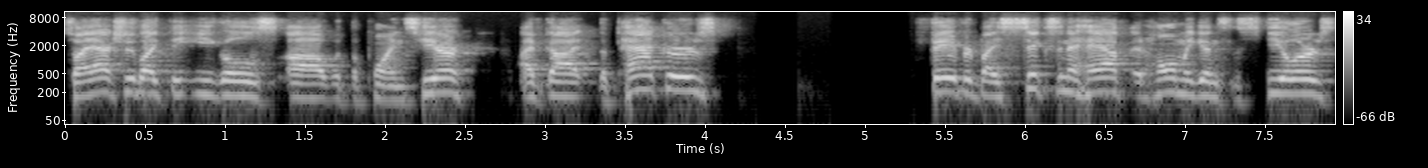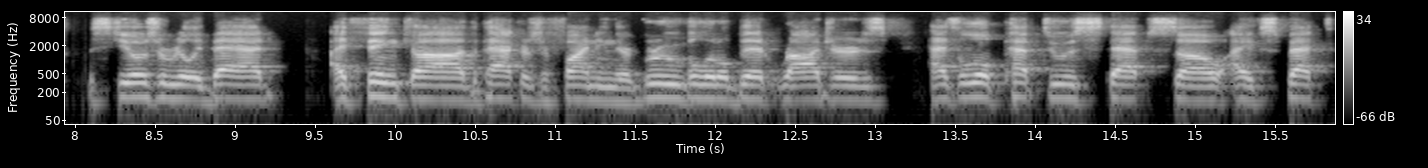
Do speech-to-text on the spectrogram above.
So I actually like the Eagles uh, with the points here. I've got the Packers favored by six and a half at home against the Steelers. The Steelers are really bad. I think uh, the Packers are finding their groove a little bit. Rodgers has a little pep to his step, so I expect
